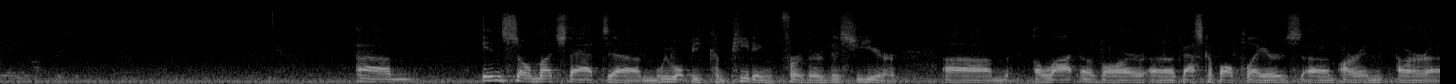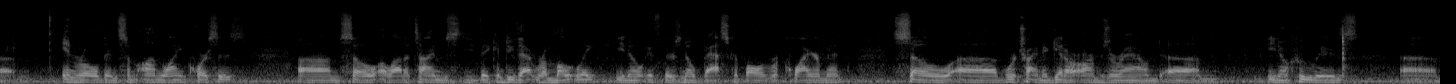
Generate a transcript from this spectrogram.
here in Las Cruces? Um, in so much that um, we won't be competing further this year. Um, a lot of our uh, basketball players um, are, in, are uh, enrolled in some online courses. Um, so a lot of times they can do that remotely, you know, if there's no basketball requirement. So uh, we're trying to get our arms around, um, you know, who is, um,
